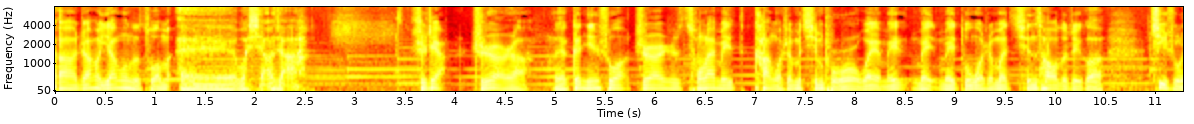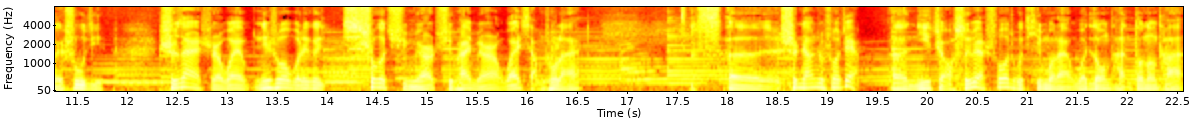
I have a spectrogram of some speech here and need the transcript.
啊，然后杨公子琢磨，哎，我想想啊，是这样，侄儿啊。跟您说，侄儿是从来没看过什么琴谱，我也没没没读过什么琴操的这个技术类书籍，实在是我也您说我这个说个曲名曲牌名我也想不出来。呃，师娘就说这样，呃，你只要随便说出个题目来，我就都能弹都能弹。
